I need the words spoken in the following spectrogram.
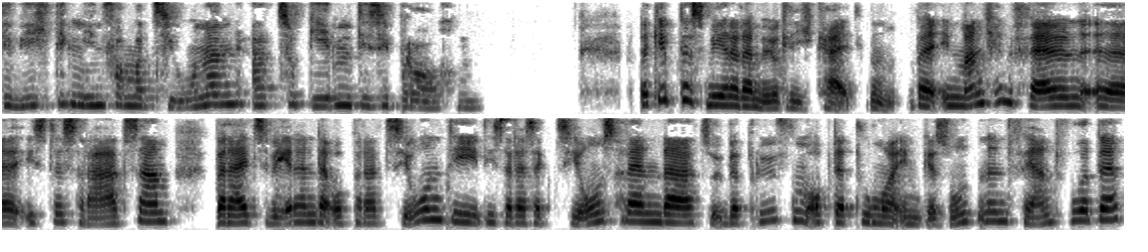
die wichtigen Informationen äh, zu geben, die sie brauchen? Da gibt es mehrere Möglichkeiten. Bei, in manchen Fällen äh, ist es ratsam, bereits während der Operation die, diese Resektionsränder zu überprüfen, ob der Tumor im Gesunden entfernt wurde.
